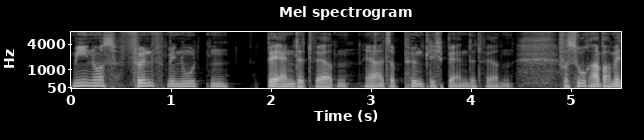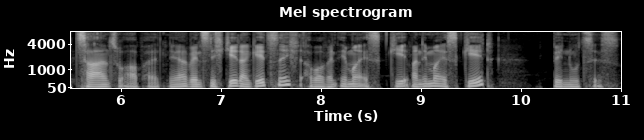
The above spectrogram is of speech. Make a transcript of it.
minus fünf Minuten beendet werden, ja, also pünktlich beendet werden. Versuch einfach mit Zahlen zu arbeiten. Ja. Wenn es nicht geht, dann geht es nicht, aber wenn immer es geht, wann immer es geht, benutze es.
